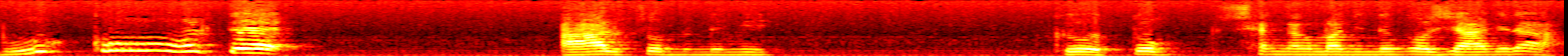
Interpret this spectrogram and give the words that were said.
먹고 할 때 알 수 없는 놈이 그또 생각만 있는 것이 아니라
